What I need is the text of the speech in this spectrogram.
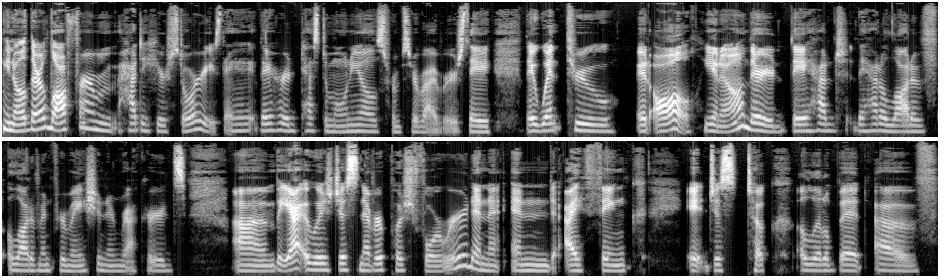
you know their law firm had to hear stories. They they heard testimonials from survivors. They they went through it all you know? They they had they had a lot of a lot of information and records um but yeah it was just never pushed forward and and i think it just took a little bit of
